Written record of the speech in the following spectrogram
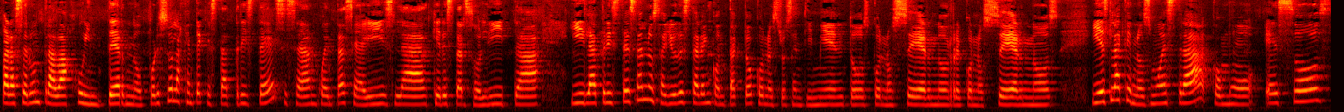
para hacer un trabajo interno. Por eso la gente que está triste, si se dan cuenta, se aísla, quiere estar solita. Y la tristeza nos ayuda a estar en contacto con nuestros sentimientos, conocernos, reconocernos. Y es la que nos muestra como esos,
